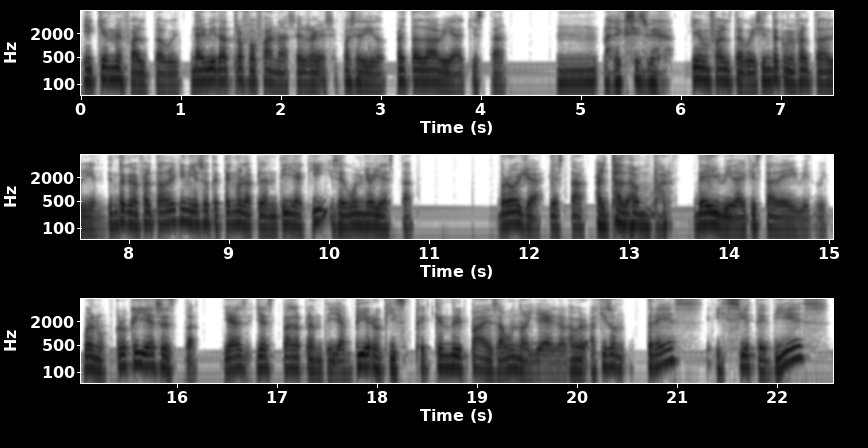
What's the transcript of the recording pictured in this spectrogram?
¿Y a quién me falta, güey? David Atrofofana se, se fue cedido. Falta Davia, aquí está. Mm, Alexis Vega. ¿Quién falta, güey? Siento que me falta alguien. Siento que me falta alguien y eso que tengo la plantilla aquí y según yo ya está. Broya, ya está. Falta Lampard. David, aquí está David, güey. Bueno, creo que ya es esta. Ya, ya está la plantilla. Piero Quispe, Kendry Páez, aún no llega. A ver, aquí son 3 y 7, 10,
